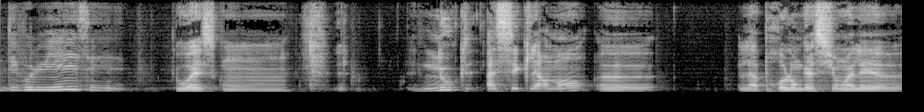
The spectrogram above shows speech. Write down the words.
d'évoluer. C'est ouais, ce qu'on nous assez clairement, euh, la prolongation, elle est euh,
